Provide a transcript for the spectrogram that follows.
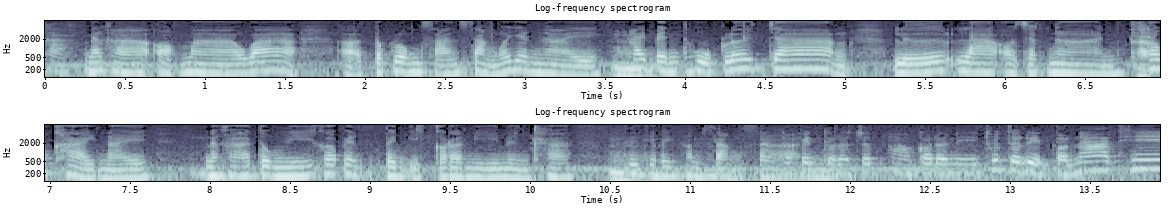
ค่ะนะคะออกมาว่าเอ่อตกลงศาลสั่งว่ายังไงอืมให้เป็นถูกเลิกจ้าง หรือลาออกจากงานครับเข้าข่ายไหนนะคะ ตรงนี้ก็เป็นเป็นอีกกรณีหนึ่งค่ะอืมซึ่งจะเป็นคำสั่งศาล ถ้าเป็นกรณีอ่ากรณีทุจริตต่อหน้าที่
